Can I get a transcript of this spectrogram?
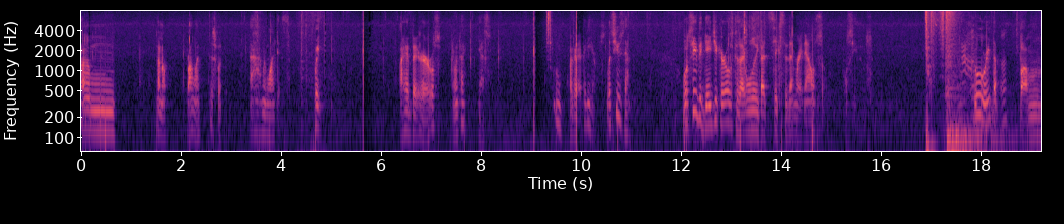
um, no, no, wrong one. This one. Ah, we want this. Wait. I have better arrows, don't I? Yes. Ooh, I got ebony arrows. Let's use them. We'll see the Daedric arrows because I've only got six of them right now, so we'll see those. Ooh, read the bum.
